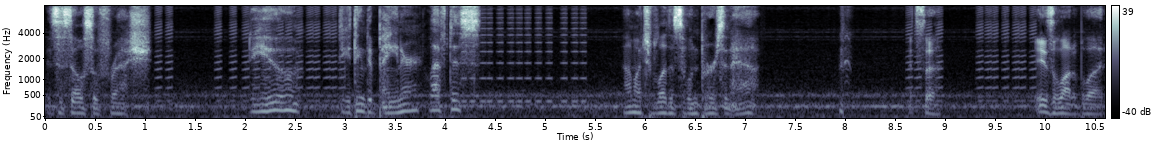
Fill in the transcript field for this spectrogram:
This is also fresh. Do you... do you think the painter left us? How much blood does one person have? it's a... it is a lot of blood.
